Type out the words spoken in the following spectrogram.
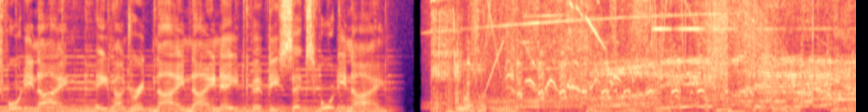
5649. 800 998 5649.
